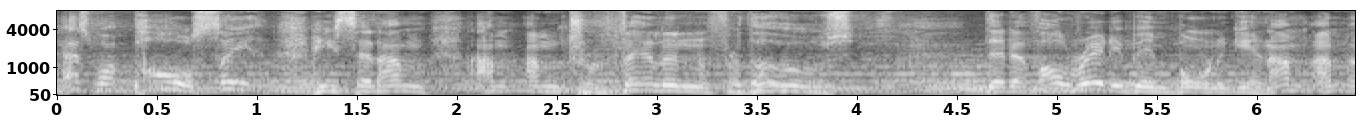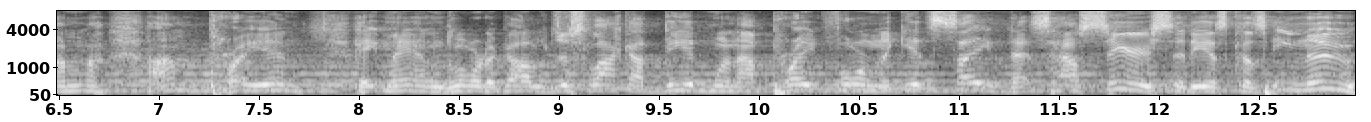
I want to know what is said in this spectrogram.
That's what Paul's saying. He said, I'm, I'm, I'm travailing for those that have already been born again. I'm, I'm, I'm, I'm praying, amen, glory to God, just like I did when I prayed for them to get saved. That's how serious it is because he knew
